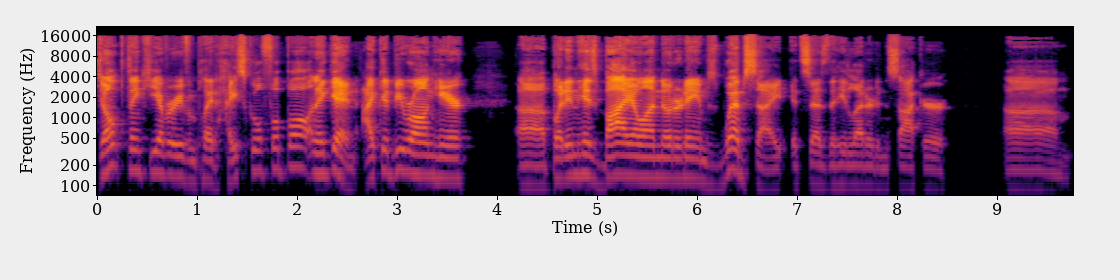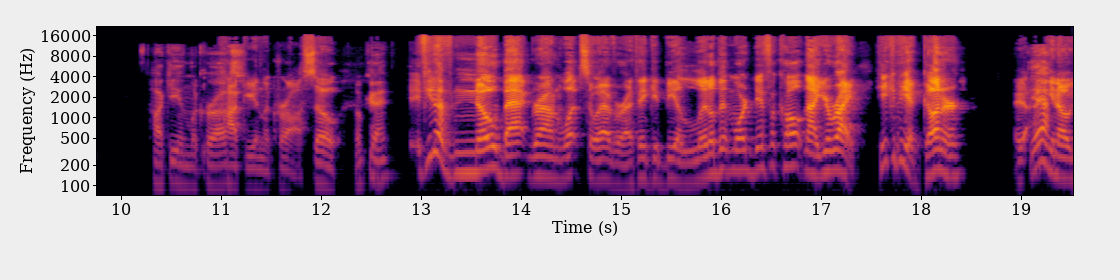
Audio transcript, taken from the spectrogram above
don't think he ever even played high school football. And again, I could be wrong here, uh, but in his bio on Notre Dame's website, it says that he lettered in soccer, um, Hockey and lacrosse. hockey, and lacrosse. So Okay. if you have no background whatsoever, I think it'd be a little bit more difficult. Now you're right; he could be a gunner. Uh, Yeah. you know,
